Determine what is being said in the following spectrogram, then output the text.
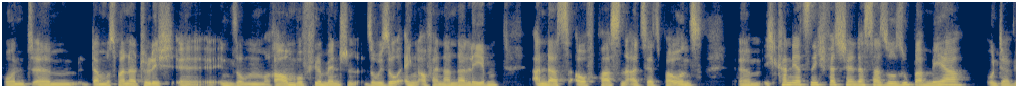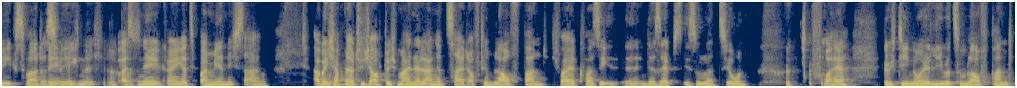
Und ähm, da muss man natürlich äh, in so einem Raum, wo viele Menschen sowieso eng aufeinander leben, anders aufpassen als jetzt bei uns. Ähm, ich kann jetzt nicht feststellen, dass da so super mehr unterwegs war deswegen. Nee, nicht? Ach, Weiß, nee, kann ich jetzt bei mir nicht sagen. Aber ich habe natürlich auch durch meine lange Zeit auf dem Laufband, ich war ja quasi äh, in der Selbstisolation vorher, durch die neue Liebe zum Laufband,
